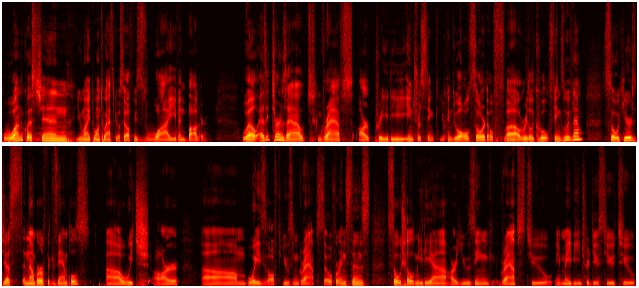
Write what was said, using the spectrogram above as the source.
one question you might want to ask yourself is why even bother? Well, as it turns out, graphs are pretty interesting. You can do all sort of uh, really cool things with them. So here's just a number of examples uh, which are um, ways of using graphs. So for instance, social media are using graphs to maybe introduce you to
